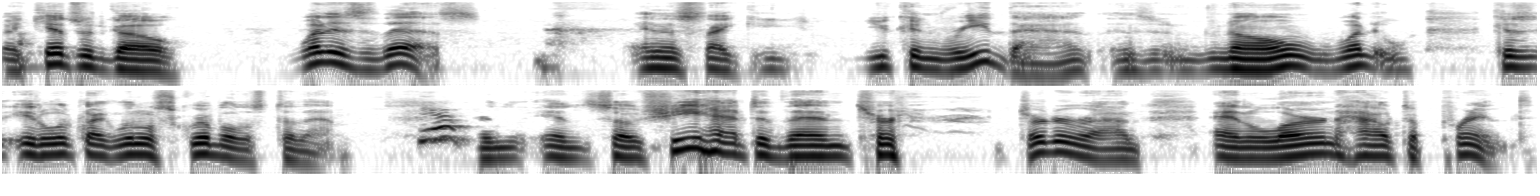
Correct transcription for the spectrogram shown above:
my kids would go, "What is this?" And it's like you can read that. No, what? Because it looked like little scribbles to them. Yeah. And and so she had to then turn turn around and learn how to print,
